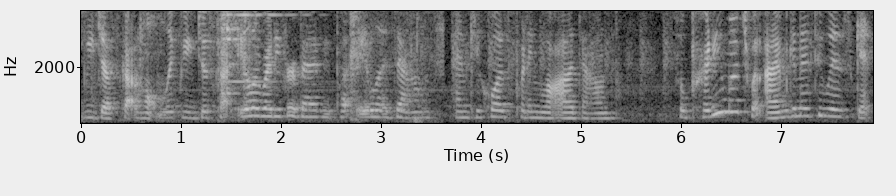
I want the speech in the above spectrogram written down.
we just got home. Like we just got Ayla ready for bed. We put Ayla down, and Kikoa is putting La'a down. So pretty much what I'm gonna do is get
